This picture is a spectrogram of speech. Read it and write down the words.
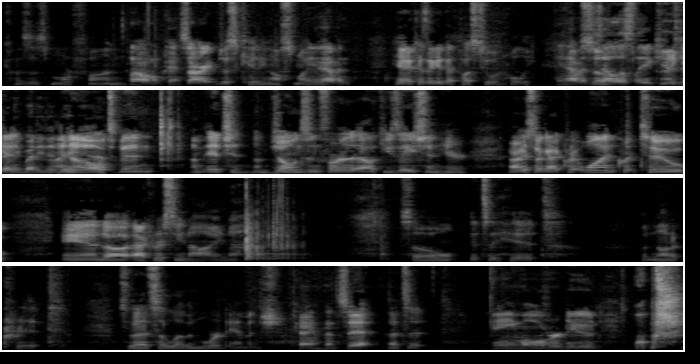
Because it's more fun. Oh, okay. Sorry. Just kidding, I'll smite him. You him. haven't Yeah, because I get that plus two on holy. you haven't So, zealously accused get- anybody today. I know, yet. it's been, I'm itching. I'm jonesing for an accusation here. All right, so I got crit one, crit two, and uh, accuracy nine. So it's a hit, but not a crit. So that's 11 more damage. Okay, that's it. That's it. Game over, dude. Whoosh.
